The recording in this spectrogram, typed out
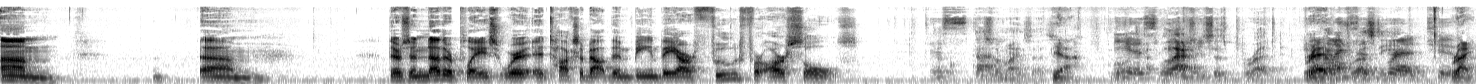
Um, um, there's another place where it talks about them being, they are food for our souls. This, That's what um, mine says. Yeah, Well, Yes. well, actually, it says bread. Bread. Mine for us says to eat. bread too. right.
